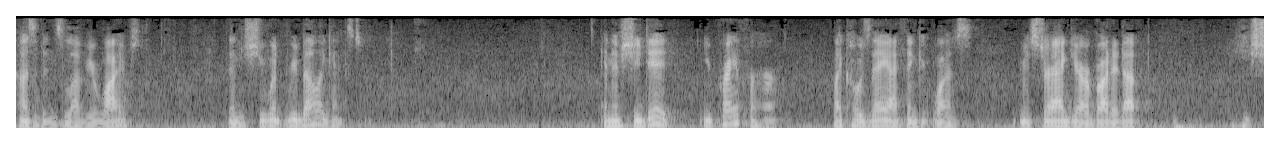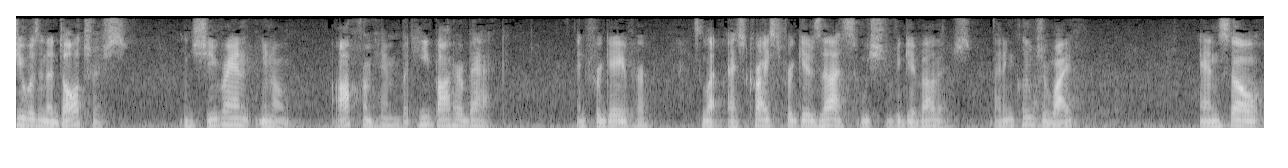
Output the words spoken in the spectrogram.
husbands, love your wives, then she wouldn't rebel against him. And if she did, you pray for her. Like Hosea, I think it was. Mr. Aguiar brought it up he, she was an adulteress, and she ran, you know, off from him, but he bought her back and forgave her. As Christ forgives us, we should forgive others. That includes your wife. And so,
